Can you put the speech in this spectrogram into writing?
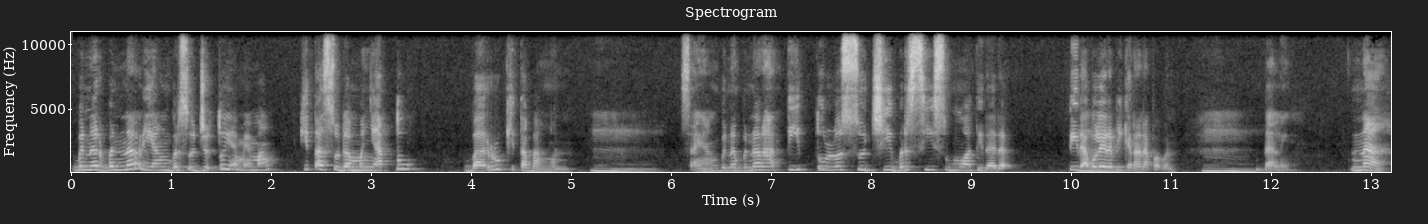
benar-benar yang bersujud tuh ya memang kita sudah menyatu baru kita bangun. Hmm. Sayang, benar-benar hati tulus, suci, bersih semua tidak ada tidak Hmm. boleh ada pikiran apa pun, Hmm. darling. Nah,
